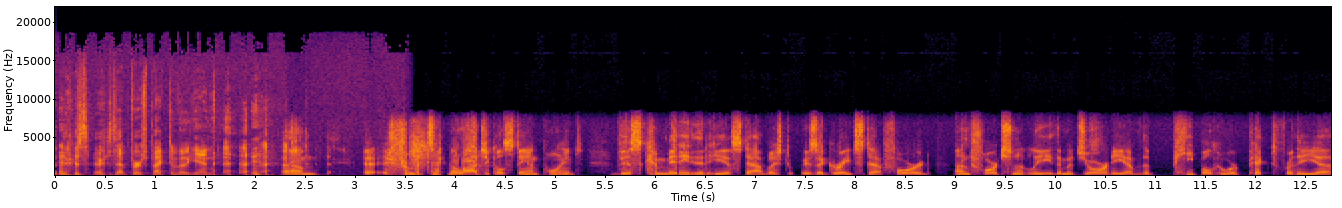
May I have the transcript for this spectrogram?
there's, there's that perspective again. um, uh, from a technological standpoint, this committee that he established is a great step forward. Unfortunately, the majority of the people who were picked for the uh,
